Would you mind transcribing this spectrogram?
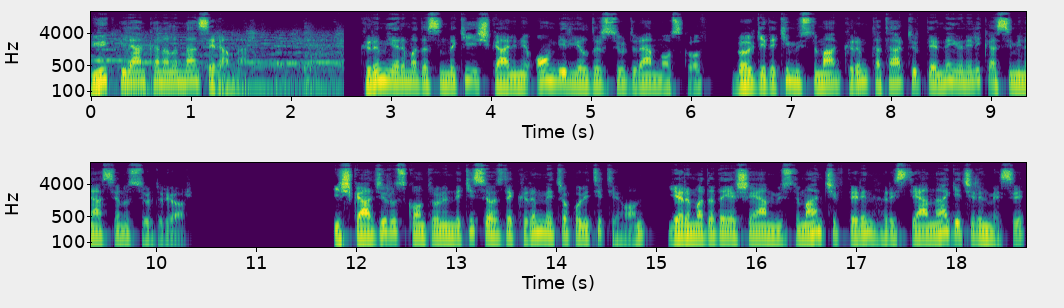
Büyük Plan kanalından selamlar. Kırım Yarımadası'ndaki işgalini 11 yıldır sürdüren Moskov, bölgedeki Müslüman Kırım Tatar Türklerine yönelik asimilasyonu sürdürüyor. İşgalci Rus kontrolündeki sözde Kırım metropoliti Tihon, Yarımada'da yaşayan Müslüman çiftlerin Hristiyanlığa geçirilmesi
